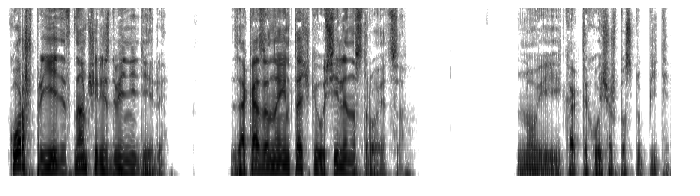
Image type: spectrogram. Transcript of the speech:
Корж приедет к нам через две недели. Заказанные им тачки усиленно строятся. — Ну и как ты хочешь поступить?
